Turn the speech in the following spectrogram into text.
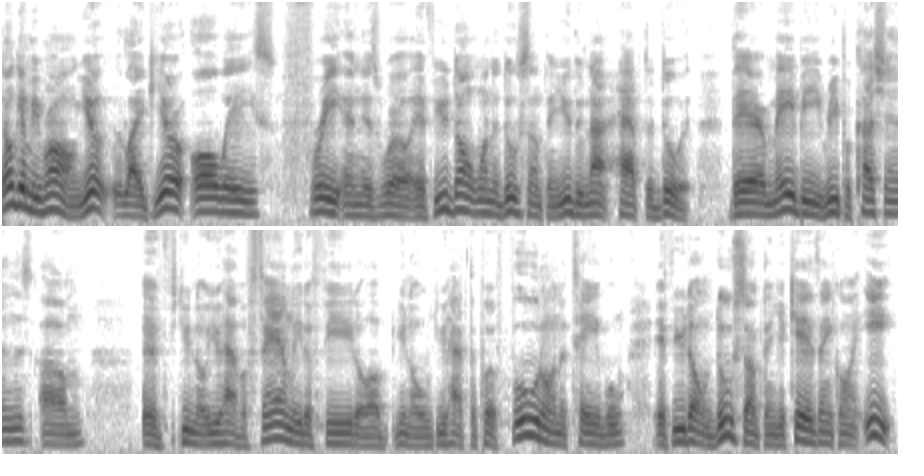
don't get me wrong, you're like you're always free in this world. If you don't want to do something, you do not have to do it. There may be repercussions. Um, if you know you have a family to feed or you know you have to put food on the table if you don't do something your kids ain't going to eat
